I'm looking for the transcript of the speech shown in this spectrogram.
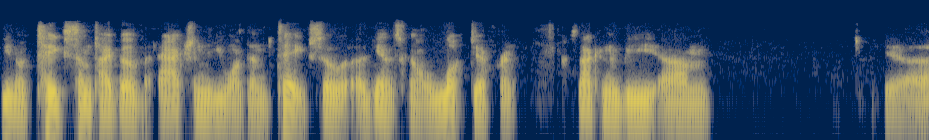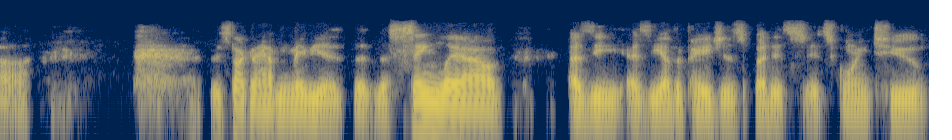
you know, take some type of action that you want them to take. So again, it's going to look different. It's not going to be, um, yeah, it's not going to have maybe a, the, the same layout as the as the other pages, but it's it's going to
